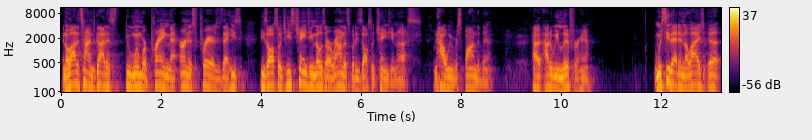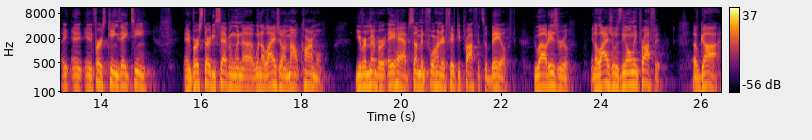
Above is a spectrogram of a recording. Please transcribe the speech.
And a lot of times God is through when we're praying that earnest prayers is that he's he's also he's changing those that are around us, but he's also changing us and how we respond to them. How, how do we live for him? And we see that in Elijah uh, in, in 1 Kings 18 and verse 37 when uh, when Elijah on Mount Carmel, you remember Ahab summoned 450 prophets of Baal throughout Israel. And Elijah was the only prophet of God.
